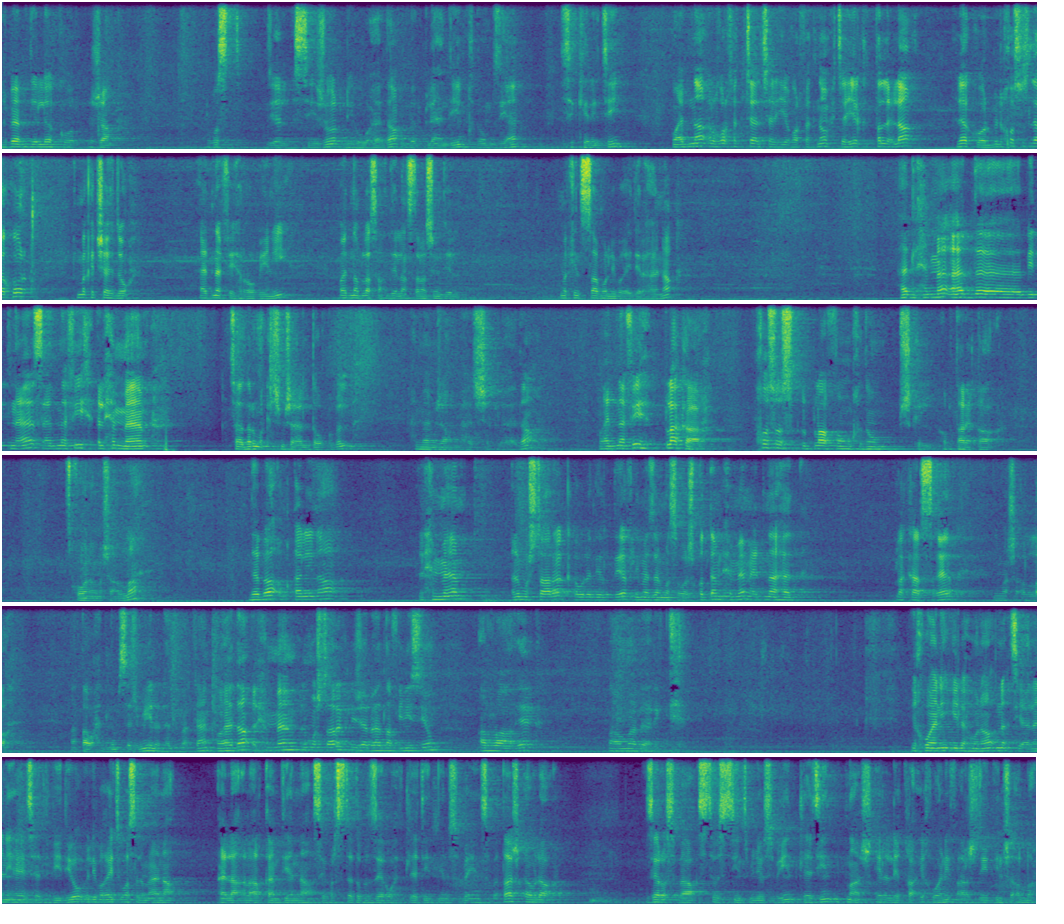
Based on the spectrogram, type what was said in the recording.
الباب ديال la cour جا الوسط ديال ال séjour اللي هو هذا باب blindée مخدوم مزيان sécurité وعندنا الغرفة الثالثة اللي هي غرفة نوم حتى هي كتطلع على la cour بالخصوص la cour كما كتشاهدوا عندنا فيه الروبيني وعندنا بلاصة ديال ال installation ديال ماكينة الصابون اللي بغى يديرها هنا. هاد الحمام هاد بيت نعاس عندنا فيه الحمام. تهضر ما كنتش مشعل الضوء قبل. الحمام جا بهذا الشكل هذا. وعندنا فيه بلاكار. خصوص ال plafond مخدوم بشكل أو بطريقة متقونة ما شاء الله. دابا بقى لينا الحمام. المشترك أو ديال الضياف اللي مازال ما صورش. قدام الحمام عندنا هاد بلاكار صغير. ما شاء الله. عطى واحد لمسة جميلة لهذا المكان. وهذا الحمام المشترك اللي جاب هاد la finition الرائع اللهم بارك. إخواني إلى هنا نأتي على نهاية هذا الفيديو. اللي بغى يتواصل معنا على الأرقام ديالنا 0600 31 17 أو لا. 07 66 78 30 12 إلى اللقاء إخواني في عرض جديد إن شاء الله.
